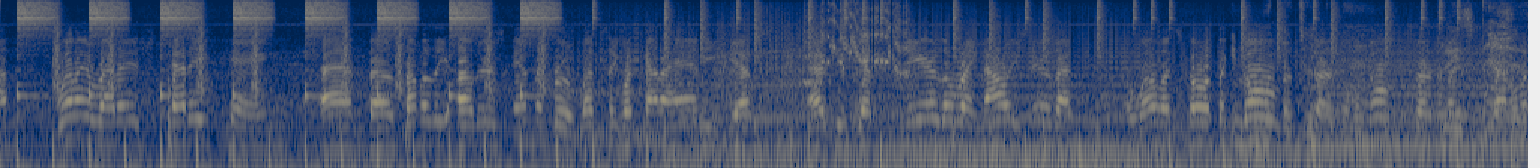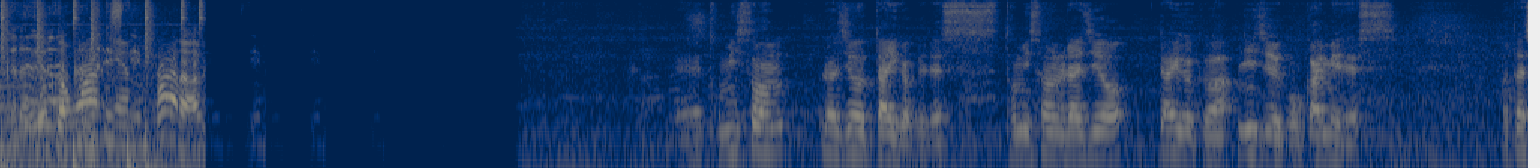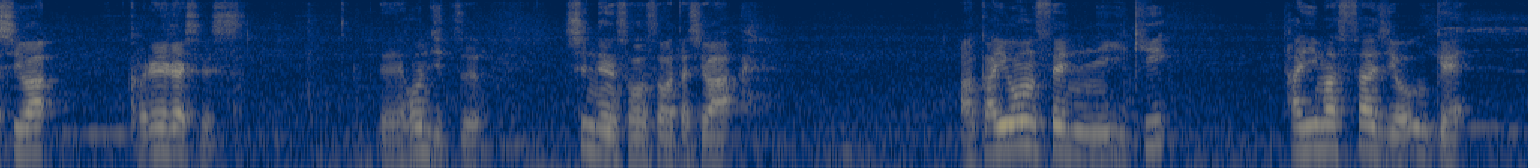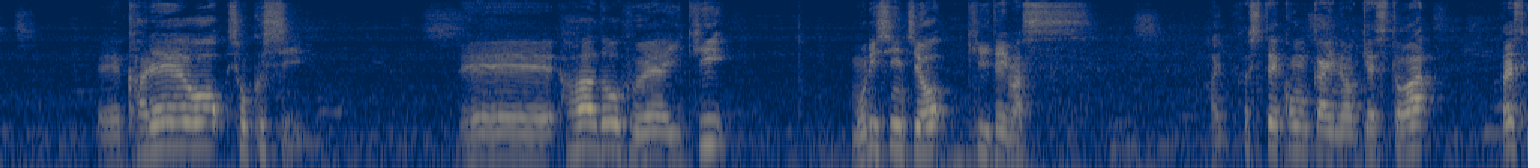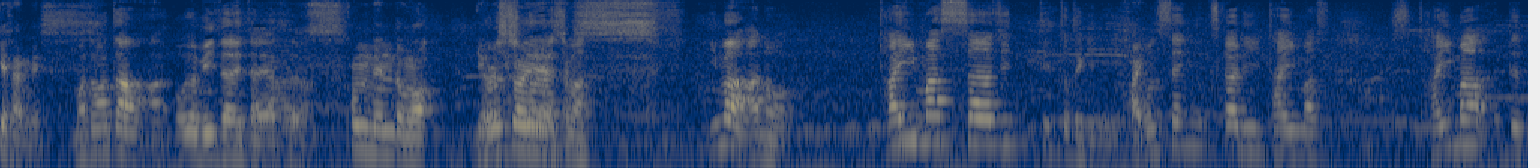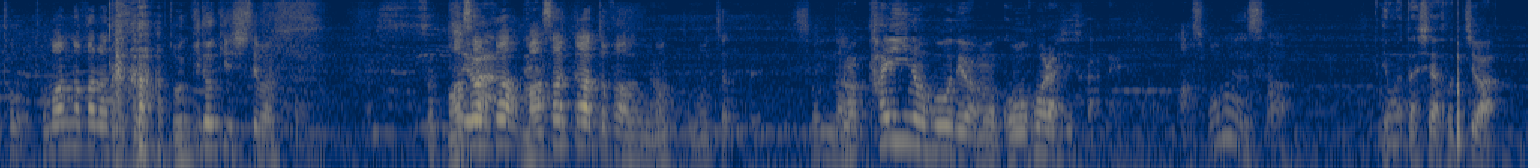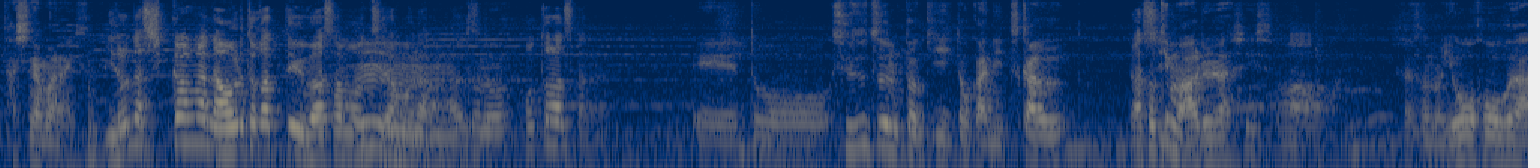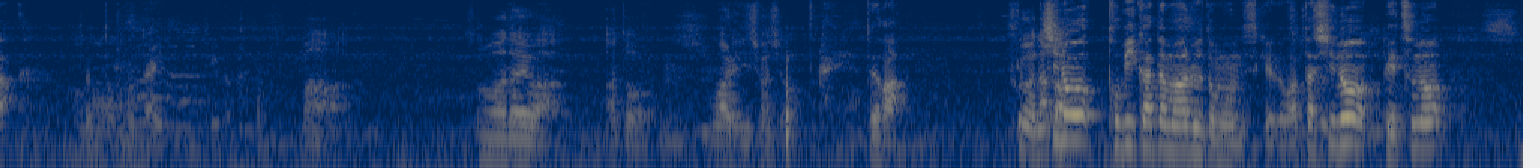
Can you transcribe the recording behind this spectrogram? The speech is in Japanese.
Cannon, Willie Reddish, Teddy King, and uh, some of the others in the group. Let's see what kind of hand he gets as he gets near the ring. Now he's near that, well, let's call it the golden circle. The golden circle, ladies and gentlemen, is the one in front of トミソンラジオ大学ですトミソンラジオ大学は25回目です私はカレーライスです、えー本日新年早々私は赤い温泉に行きタイマッサージを受け、えーカレーを食し、えーハードオフへ行き森進一を聞いていますはい、そして今回のゲストは大輔さんです。またまたあお呼びいただいてありがとうございます。本年度もよろしくお願いします。今あのタイマッサージって言った時に、はい温泉に浸かりタイマスタイマでと止まんのかなってドキドキしてました。まさはかまさかとか思思っちゃってそんなタイの方ではもう合法らしいですからね。あそうなんですか。でも私はそっちはたしなまないです。いろんな疾患が治るとかっていう噂もちらほらあうんるん本当なんですかね。えっ、と手術の時とかに使う時もあるらしいですよ。その用法がちょっと問題っていうか。あまあその話題はあと終わりにしましょう。というか今日はなんかこっちの飛び方もあると思うんですけど私の別の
